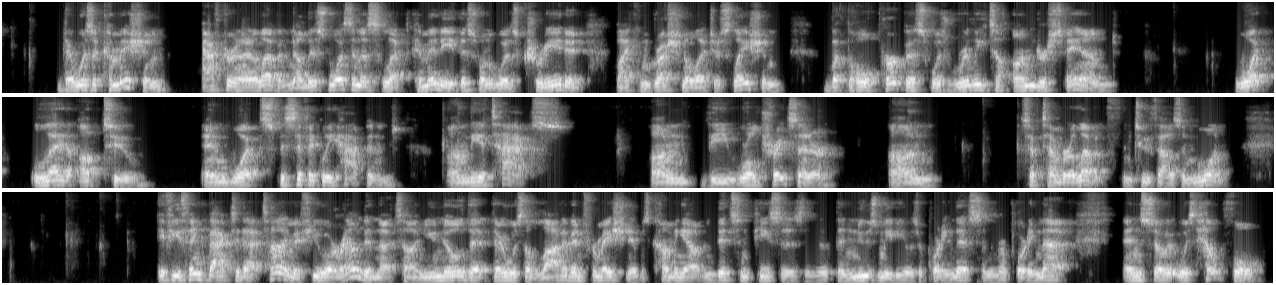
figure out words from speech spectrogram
there was a commission after 9 11. Now, this wasn't a select committee, this one was created by congressional legislation. But the whole purpose was really to understand what led up to and what specifically happened on the attacks on the World Trade Center on September 11th in 2001. If you think back to that time, if you were around in that time, you know that there was a lot of information. It was coming out in bits and pieces, the, the news media was reporting this and reporting that. And so it was helpful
